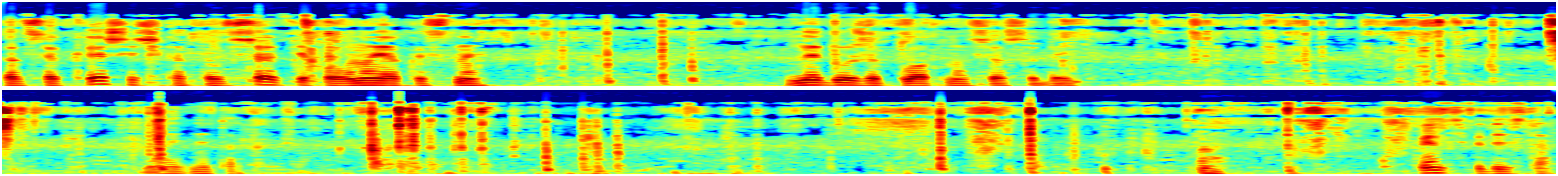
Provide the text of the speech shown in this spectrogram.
та вся кришечка, то все, типу, воно якось не, не дуже плотно все сидить. Навіть не так. В принципі, десь так.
